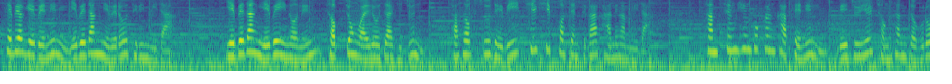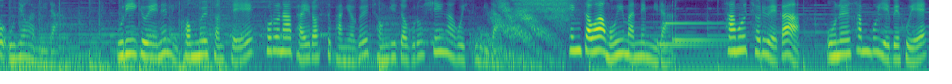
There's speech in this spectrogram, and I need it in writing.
새벽 예배는 예배당 예배로 드립니다. 예배당 예배 인원은 접종 완료자 기준 좌석수 대비 70%가 가능합니다. 3층 행복한 카페는 매주일 정상적으로 운영합니다. 우리 교회는 건물 전체에 코로나 바이러스 방역을 정기적으로 시행하고 있습니다. 행사와 모임 안내입니다. 사무처류회가 오늘 3부 예배 후에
